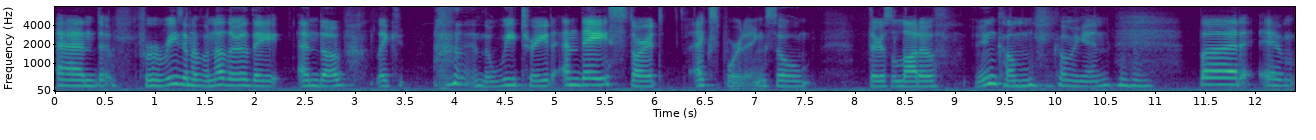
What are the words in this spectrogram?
and for a reason of another, they end up like in the wheat trade, and they start exporting. So there's a lot of income coming in but um,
